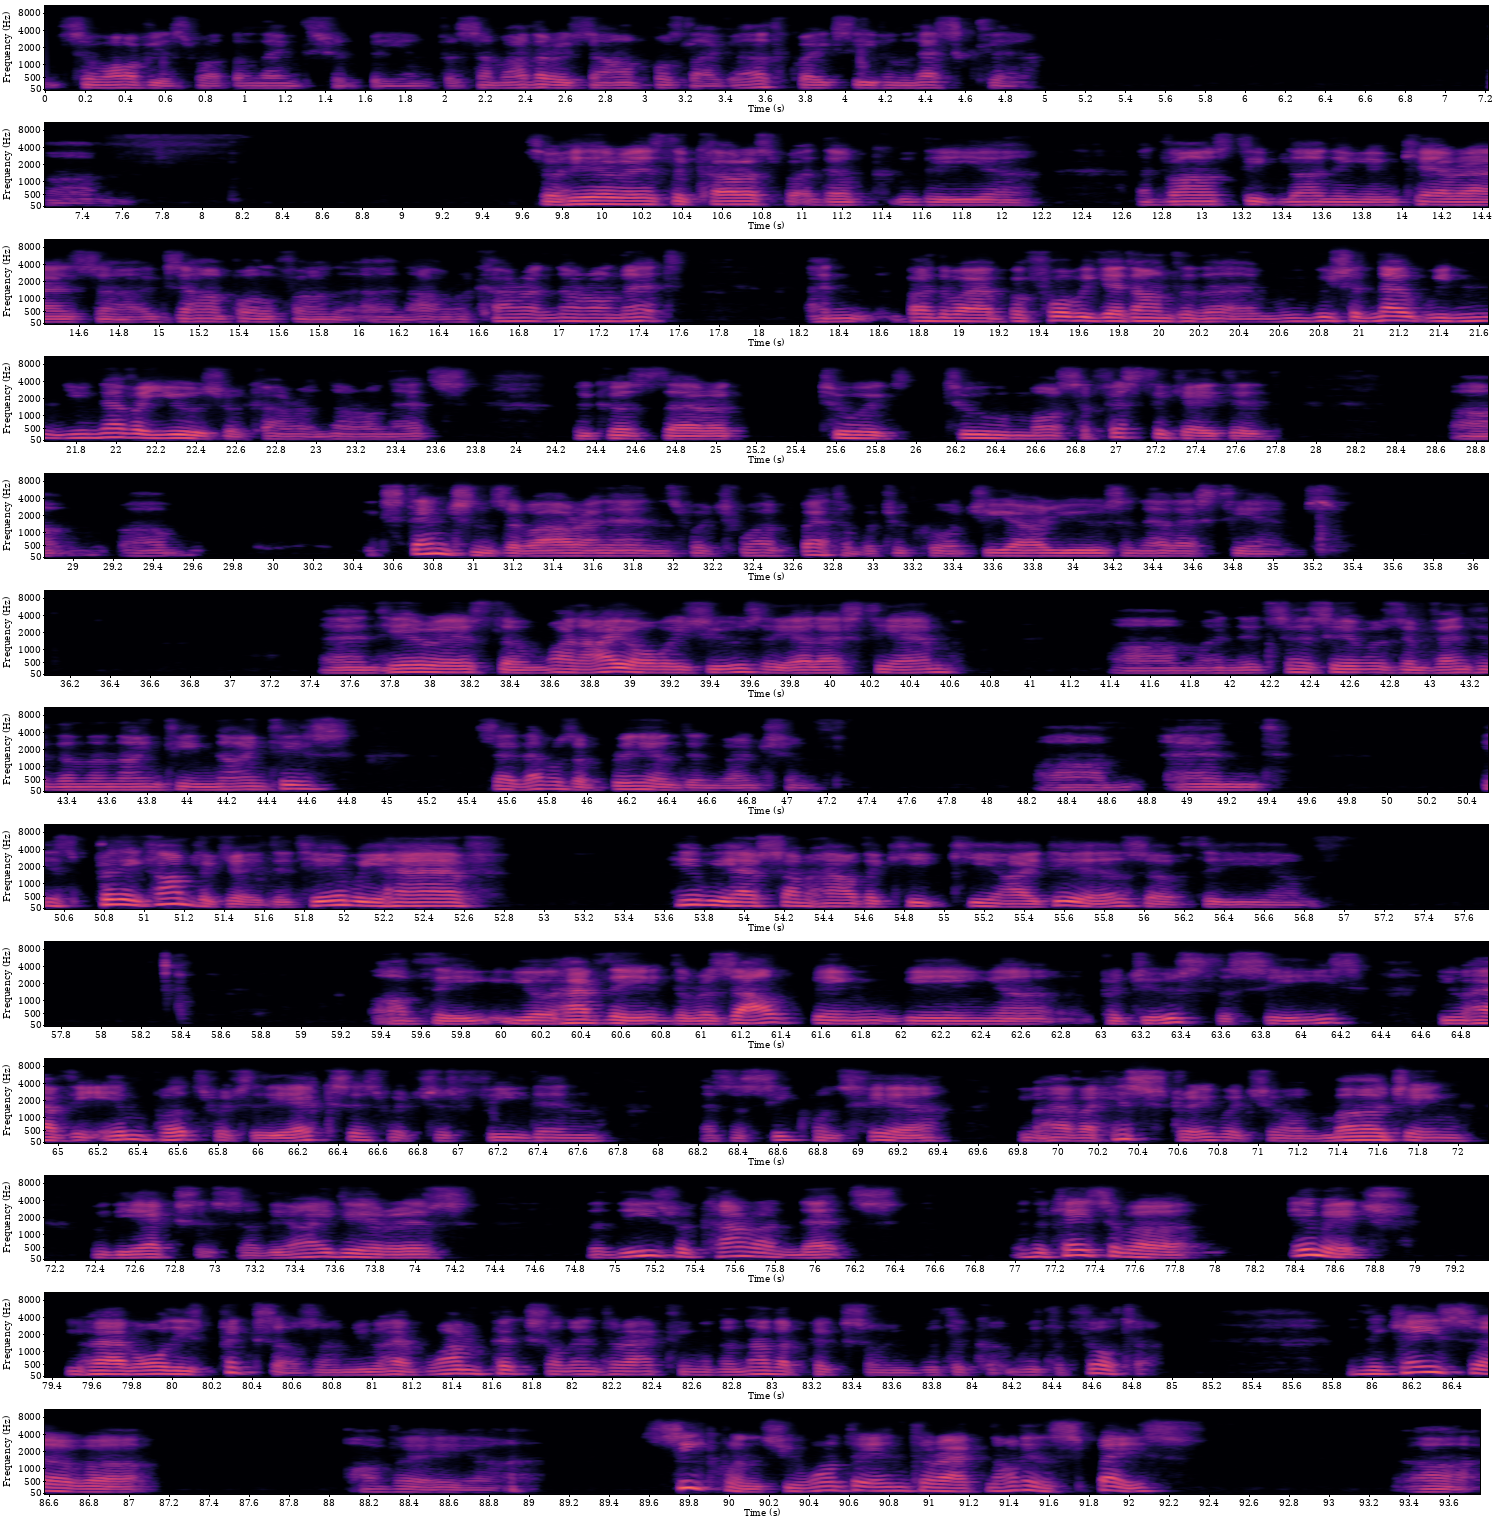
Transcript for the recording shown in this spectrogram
so obvious what the length should be. And for some other examples like earthquakes, even less clear. Um, so here is the the, the uh, advanced deep learning in Keras uh, example for an, a recurrent neural net. And by the way, before we get on to the, we should note we you never use recurrent neural nets because there are two two more sophisticated uh, uh, extensions of RNNs which work better, which are called GRUs and LSTMs. And here is the one I always use, the LSTM. Um, and it says here it was invented in the 1990s. So that was a brilliant invention. Um, and it's pretty complicated. Here we have, here we have somehow the key, key ideas of the, um, of the, you have the, the result being, being uh, produced, the C's. You have the inputs, which are the X's, which just feed in as a sequence here you have a history which you're merging with the X's. So the idea is that these recurrent nets, in the case of a image, you have all these pixels and you have one pixel interacting with another pixel with the, with the filter. In the case of a, of a uh, sequence, you want to interact not in space, uh,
